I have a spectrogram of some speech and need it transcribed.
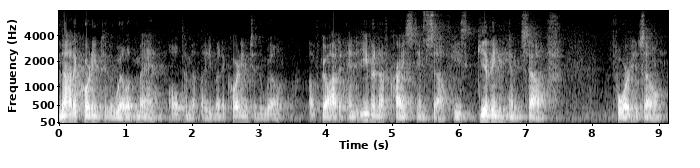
Not according to the will of man, ultimately, but according to the will of God and even of Christ himself. He's giving himself for his own.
